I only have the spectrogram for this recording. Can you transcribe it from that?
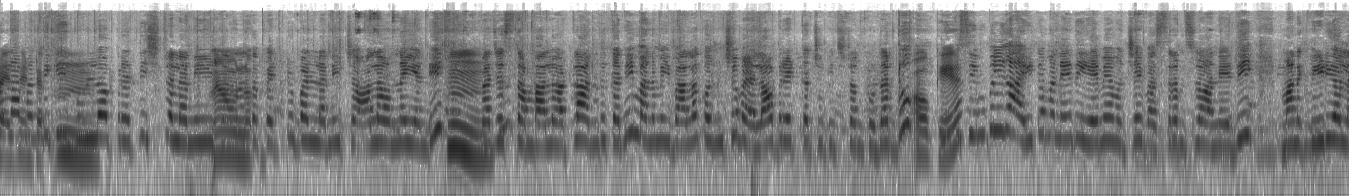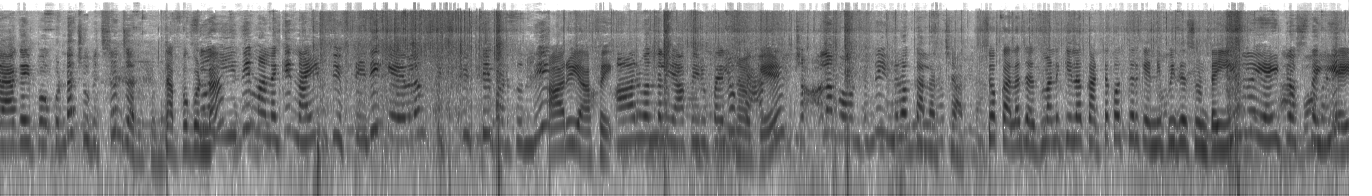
ప్రెసెంట్ గుళ్ళో ప్రతిష్టలని పెట్టుబడులని చాలా ఉన్నాయండి. ధ్వజస్తంభాలు అట్లా అందుకని మనం ఇవాళ కొంచెం ఎలాబరేట్గా చూపించడం కుదరదు. సింపుల్గా ఐటమ్ అనేది ఏమేమి వచ్చాయి వస్త్రంస్లో అనేది మనకి వీడియో లాగ్ అయిపోకుండా చూపించడం జరుగుతుంది. తప్పకుండా. ఇది మనకి నైన్ ఫిఫ్టీది కేవలం సిక్స్ ఫిఫ్టీ పడుతుంది. ఆరు యాభై. ఆరు వందల యాభై రూపాయలు. చాలా బాగుంటుంది. ఇందులో కలర్ చార్ట్. సో కలర్స్ మనకి ఇలా కట్టకొచ్చరికి ఎన్ని పీసెస్ ఉంటాయి? ఇందులో ఎయిట్ వస్తాయి.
